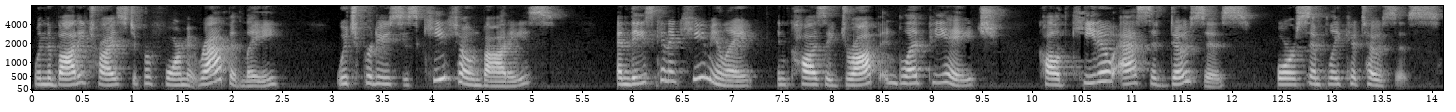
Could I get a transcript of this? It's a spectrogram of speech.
when the body tries to perform it rapidly, which produces ketone bodies, and these can accumulate and cause a drop in blood pH called ketoacidosis or simply ketosis.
